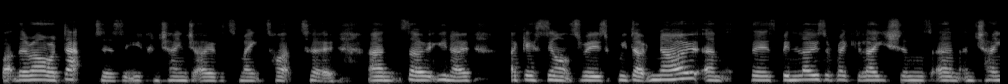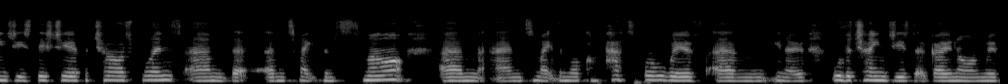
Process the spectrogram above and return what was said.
but there are adapters that you can change over to make type 2. And um, so, you know, I guess the answer is we don't know. Um, there's been loads of regulations um, and changes this year for charge points um, that um, to make them smart um, and to make them more compatible with um, you know all the changes that are going on with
